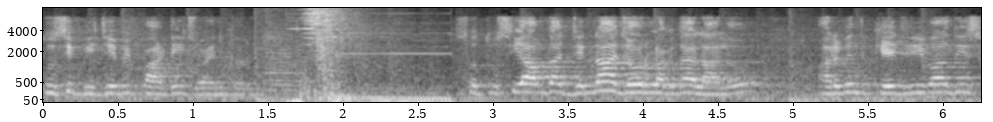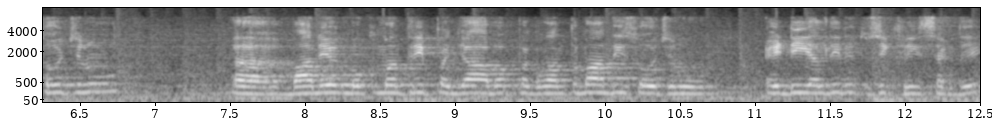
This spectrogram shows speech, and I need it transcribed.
ਤੁਸੀਂ ਬੀਜੇਪੀ ਪਾਰਟੀ ਜੁਆਇਨ ਕਰੋ। ਸੋ ਤੁਸੀਂ ਆਪਦਾ ਜਿੰਨਾ ਜ਼ੋਰ ਲੱਗਦਾ ਲਾ ਲਓ। ਅਰਵਿੰਦ ਕੇਜਰੀਵਾਲ ਦੀ ਸੋਚ ਨੂੰ ਮਾਨਯੋਗ ਮੁੱਖ ਮੰਤਰੀ ਪੰਜਾਬ ਭਗਵੰਤ ਮਾਨ ਦੀ ਸੋਚ ਨੂੰ ਐਡੀ ਜਲਦੀ ਨਹੀਂ ਤੁਸੀਂ ਖਰੀਦ ਸਕਦੇ।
